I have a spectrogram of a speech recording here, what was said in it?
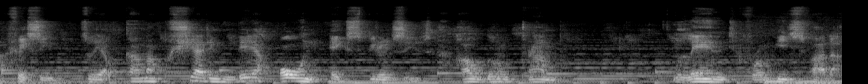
are facing. So they have come up sharing their own experiences how donald trump learned from his father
